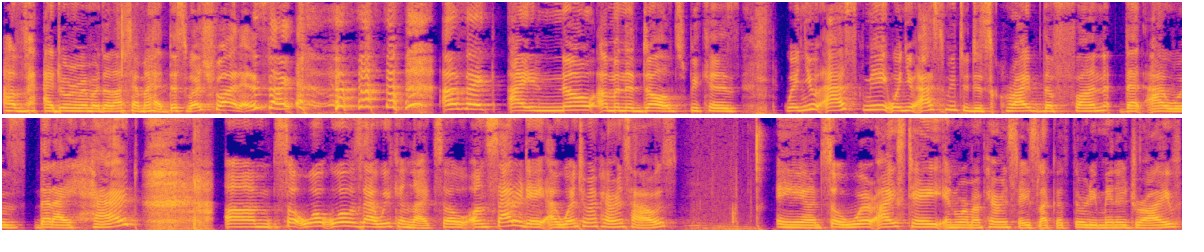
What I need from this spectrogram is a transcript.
I've, I don't remember the last time I had this much fun. And it's like, I was like, I know I'm an adult because when you ask me, when you ask me to describe the fun that I was, that I had, um, so what, what was that weekend like? So on Saturday, I went to my parents' house. And so where I stay and where my parents stay is like a 30 minute drive.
